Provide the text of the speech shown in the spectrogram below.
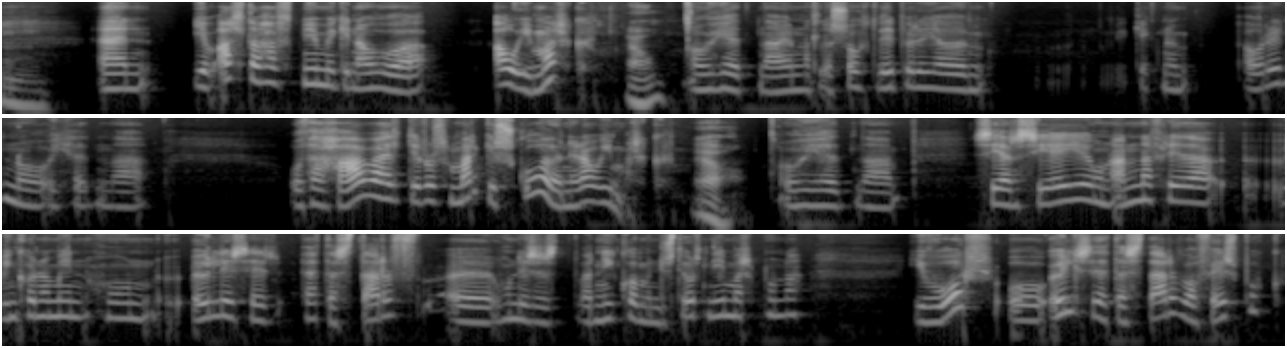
Mm. en ég hef alltaf haft mjög mikið áhuga á Ímark Já, og hérna, ég hef náttúrulega sótt viðbyrði hjá þeim gegnum árin og hérna og það hafa held ég rosa margir skoðanir á Ímark. Já, og hérna síðan sé ég, hún Anna Fríða vinkona mín, hún auglýsir þetta starf, uh, hún er var nýkomin í stjórn Ímark núna í vor og auglýsir þetta starf á Facebook.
